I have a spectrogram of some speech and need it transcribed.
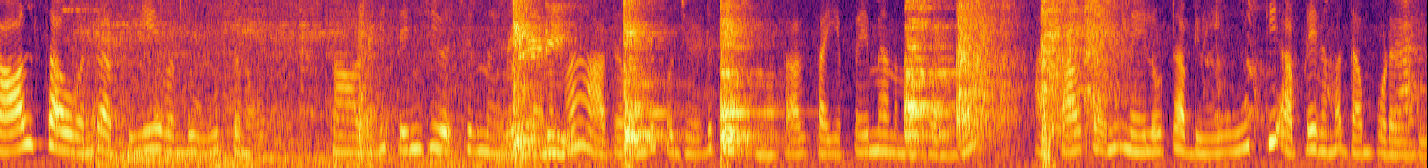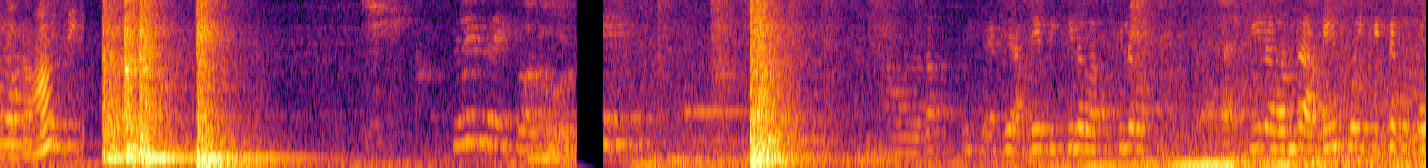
தால்சாவை வந்து அப்படியே வந்து ஊற்றணும் நான் ஆல்ரெடி செஞ்சு வச்சுருந்தேன். அதை வந்து கொஞ்சம் எடுத்து வச்சுக்கணும் தால்சா எப்பயுமே அந்த மாதிரி பண்ணுவோம் அந்த தால்சா வந்து மேலோட்டு அப்படி ஊற்றி அப்படியே நம்ம தம் போட வேண்டியது தான் அப்படியே கீழே வந்து அப்படியே போய் கிட்ட போ.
